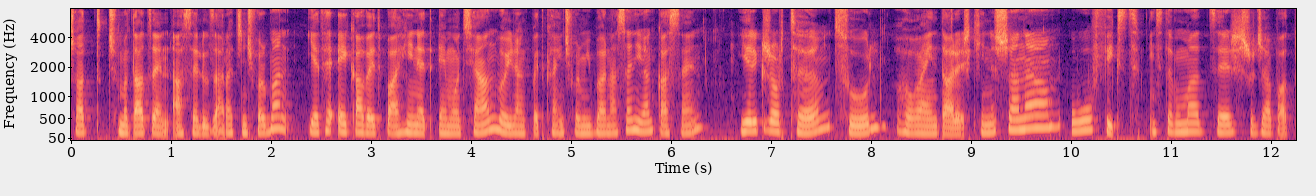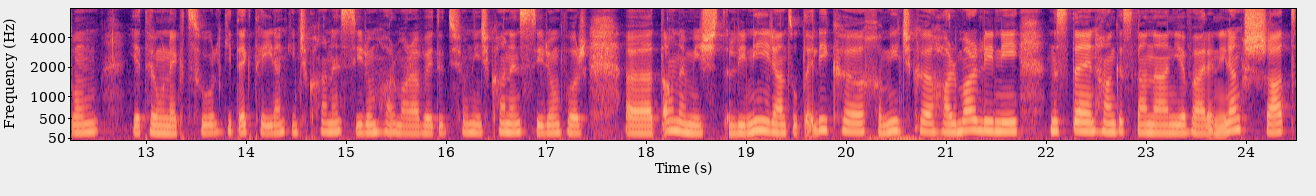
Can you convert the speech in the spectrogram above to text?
շատ չմտածեն ասելուց առաջ ինչ որ բան, եթե եկավ այդ պահին այդ էմոցիան, որ իրանք պետք է ինչ որ մի բան ասեն, իրանք կասեն։ Երկրորդը ցուլ, հողային տարերքի նշանա ու fixed։ Ինձ թվում է ձեր շրջապատում, եթե ունեք ցուլ, գիտեք թե իրանք ինչքան են սիրում հարմարավետություն, ինչքան են սիրում, որ տանը միշտ լինի իրանց ուտելիքը, խմիչքը հարմար լինի, նստեն, հանգստանան եւ այլն։ Իրանք շատ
